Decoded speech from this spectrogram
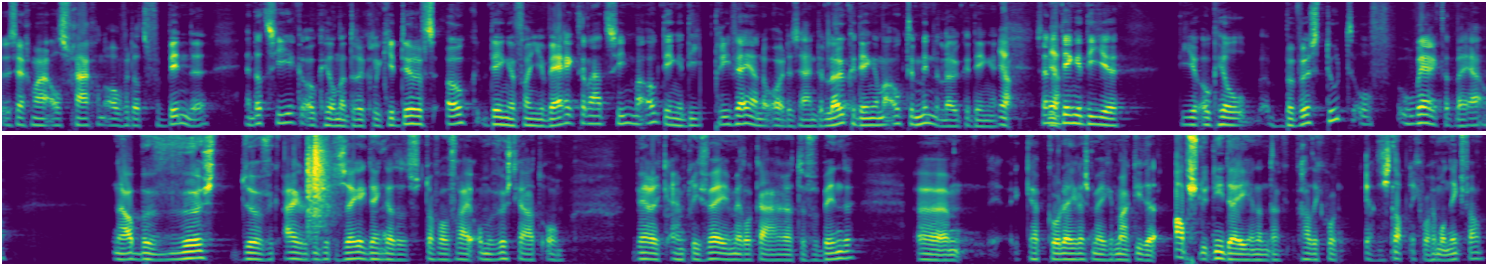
zeg maar als vraag van over dat verbinden. En dat zie ik ook heel nadrukkelijk. Je durft ook dingen van je werk te laten zien, maar ook dingen die privé aan de orde zijn. De leuke dingen, maar ook de minder leuke dingen. Ja, Zijn er ja. dingen die je, die je ook heel bewust doet? Of hoe werkt dat bij jou? Nou, bewust durf ik eigenlijk niet zo te zeggen. Ik denk dat het toch wel vrij onbewust gaat om werk en privé met elkaar eh, te verbinden. Ehm, ik heb collega's meegemaakt die dat absoluut niet deden. En dan had ik gewoon, ja, daar snapte ik gewoon helemaal niks van.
